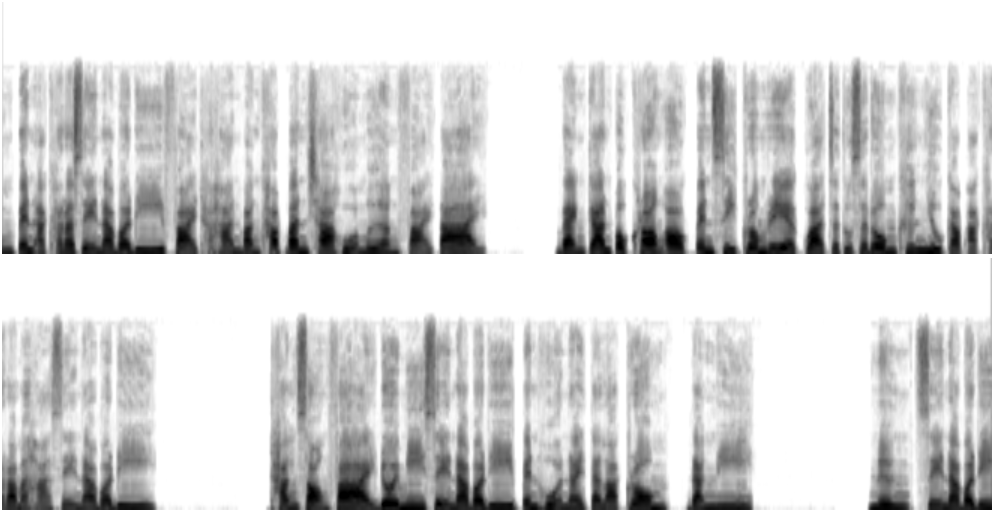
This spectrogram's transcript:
มเป็นอัครเสนาบดีฝ่ายทหารบังคับบัญชาหัวเมืองฝ่ายใต้ แบ่งการปกครองออกเป็นสี่กรมเรียกว่าจตุสดมขึ้นอยู่กับอัครมหาเสนาบดี ทั้งสองฝ่ายโดยมีเสนาบดีเป็นหัวในแต่ละกรม ดังนี้ 1. เสนาบดี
